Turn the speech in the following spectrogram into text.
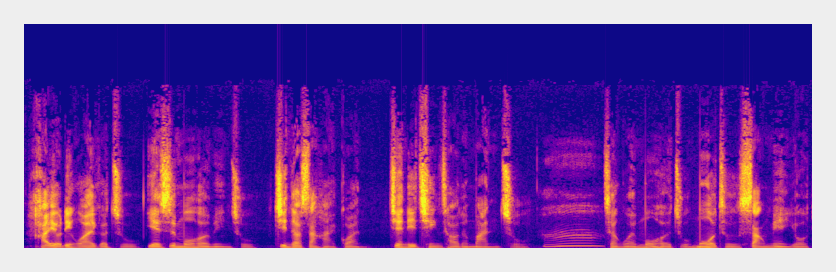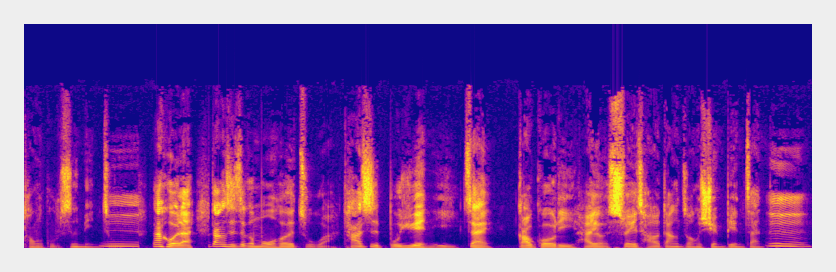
还有另外一个族也是漠河民族，进到山海关建立清朝的满族啊，称为漠河族。漠族上面有通古斯民族，嗯，那回来当时这个漠河族啊，他是不愿意在高句丽还有隋朝当中选边站，嗯，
